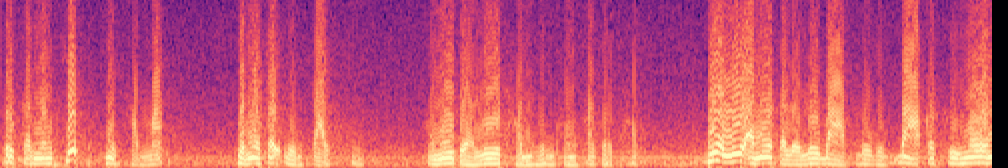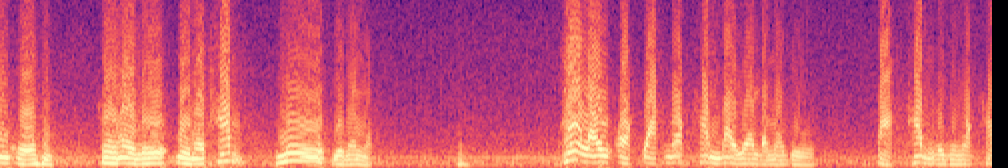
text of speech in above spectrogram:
พูดกำลังคิดนี่ธรรมะจะไม่ใช่อื่นไกลอันนี้แต่รู้ทำเห็นทำเข้าใจทัดเมื่อรู้อันนี้ก็เลยรู้บาปรู้บุญบาปก็คือโง่นั่นเองคือไม่รู้อยู่ในถ้ำมืดอยู่นั่นแหละถ้าเราออกจากนอกถ้ำได้แล้วเรามาอยู่ ตากถ้ำหรือยู่นอกถ้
